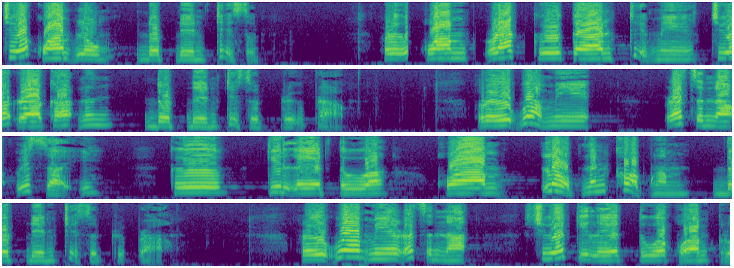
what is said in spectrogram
เชื้อความหลงโดดเด่นที่สุด หรือความรักคือการที่มีเชื้อราคะนั้นโดดเด่นที่สุดหรือเปล่า หรือว่ามีลักษณะวิสัย คือกิเลสตัว ความโลภนั้นครอบงำโดดเด่นที่สุดหรือเปล่า หรือว่ามีลักษณะเชื้อกิเลสตัวความโกร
